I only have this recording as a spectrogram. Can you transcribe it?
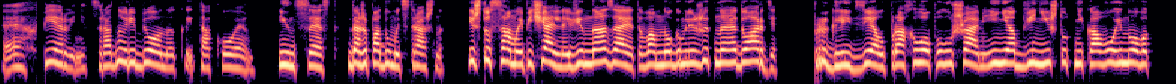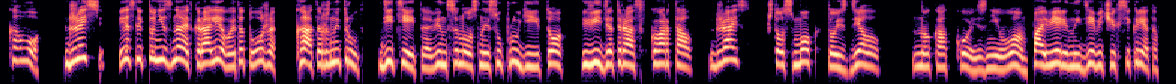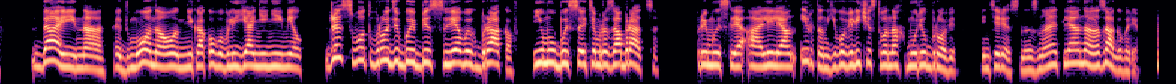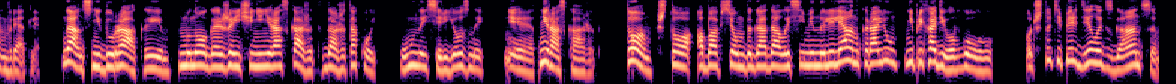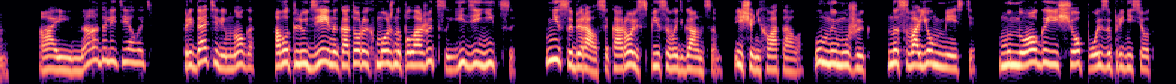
Эх, первенец, родной ребенок и такое. Инцест. Даже подумать страшно. И что самое печальное, вина за это во многом лежит на Эдуарде. Проглядел, прохлопал ушами, и не обвинишь тут никого иного. Кого? Джесси? Если кто не знает, королева это тоже каторжный труд. Детей-то венценосные супруги и то видят раз в квартал. Джайс что смог, то и сделал. Но какой из него поверенный девичьих секретов? Да и на Эдмона он никакого влияния не имел. Джесс вот вроде бы без левых браков, ему бы с этим разобраться. При мысли о Лилиан Иртон его величество нахмурил брови. Интересно, знает ли она о заговоре? Вряд ли. Ганс не дурак и многое женщине не расскажет, даже такой. Умный, серьезный. Нет, не расскажет. То, что обо всем догадалась именно Лилиан, королю не приходило в голову. Вот что теперь делать с Гансом? А и надо ли делать? Предателей много, а вот людей, на которых можно положиться, единицы. Не собирался король списывать Ганса. Еще не хватало. Умный мужик, на своем месте. Много еще пользы принесет.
